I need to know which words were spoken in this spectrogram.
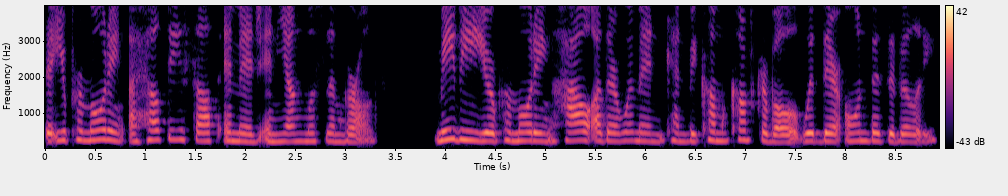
that you're promoting a healthy self-image in young Muslim girls. Maybe you're promoting how other women can become comfortable with their own visibility.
